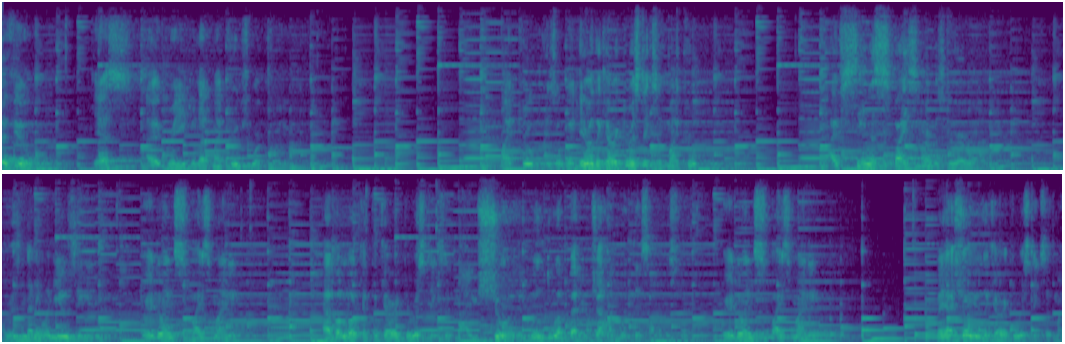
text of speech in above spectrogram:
of you. Yes, I agree to let my troops work for you. My troop is away. Here are the characteristics of my troop. I've seen a spice harvester around. There isn't anyone using it. We're doing spice mining. Have a look at the characteristics of I'm sure that we'll do a better job with this harvester. We're doing spice mining. May I show you the characteristics of my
